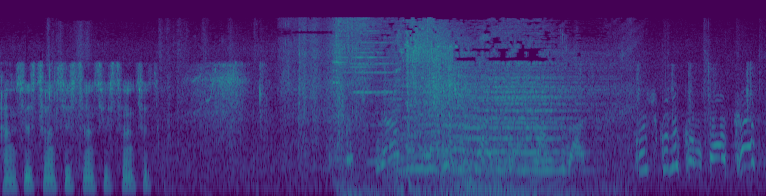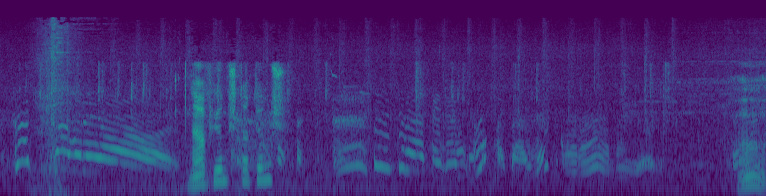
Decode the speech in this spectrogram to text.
Tensiz, tensiz, tensiz, tensiz. Ne yapıyormuş, ne yapıyormuş? Hmm.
